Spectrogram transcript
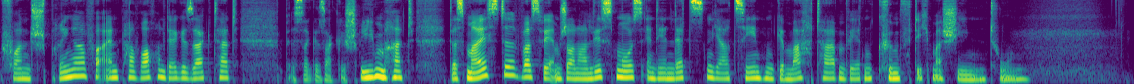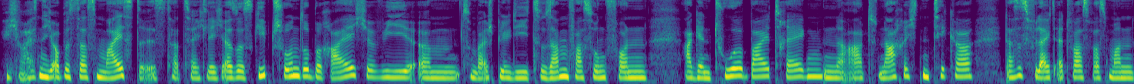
von Springer vor ein paar Wochen, der gesagt hat, besser gesagt geschrieben hat, dass meiste, was wir im Journalismus in den letzten Jahrzehnten gemacht haben, werden künftig Maschinen tun. Ich weiß nicht, ob es das meiste ist tatsächlich. Also es gibt schon so Bereiche wie ähm, zum Beispiel die Zusammenfassung von Agenturbeiträgen, eine Art Nachrichtenticker. Das ist vielleicht etwas, was man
